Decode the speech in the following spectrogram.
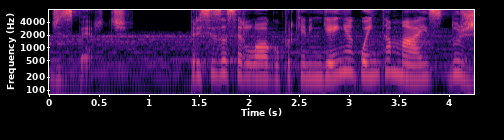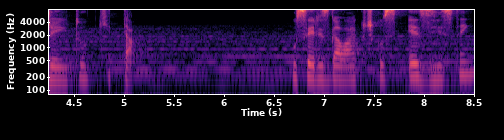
desperte. Precisa ser logo porque ninguém aguenta mais do jeito que tá. Os seres galácticos existem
